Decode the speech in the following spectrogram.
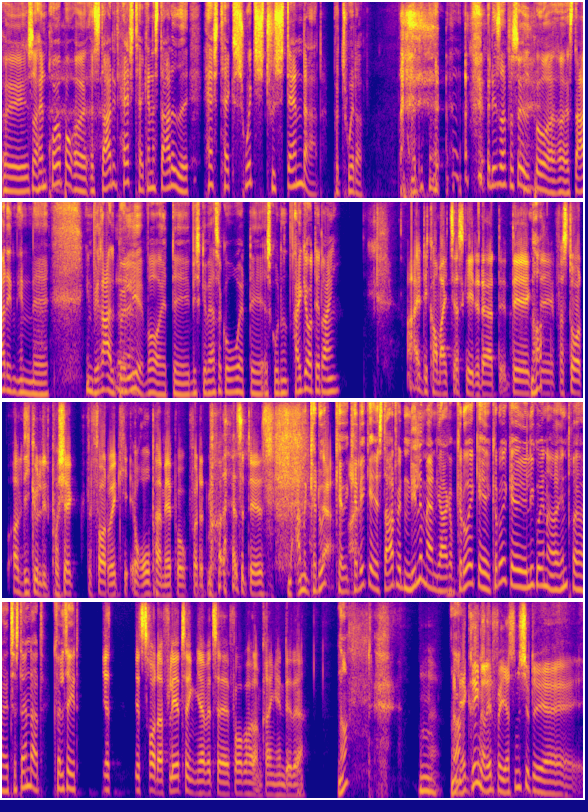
Øh, så han prøver på at, at starte et hashtag. Han har startet øh, hashtag switch to standard på Twitter. er det, er det så forsøget på at, at starte en, en, øh, en viral bølge, ja. hvor at, øh, vi skal være så gode at, øh, at skrue ned? Har I gjort det, drenge? Nej, det kommer ikke til at ske, det der. Det, det, det er for stort og ligegyldigt projekt. Det får du ikke Europa med på, på den måde. altså, det. Nej, men kan, du ikke, ja, kan, kan vi ikke starte ved den lille mand, Jacob? Kan du ikke, kan du ikke lige gå ind og ændre til standard kvalitet? Jeg, jeg tror, der er flere ting, jeg vil tage forbehold omkring end det der. Nå? Mm. Ja. Jamen, jeg griner lidt, for jeg synes jo, det er,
